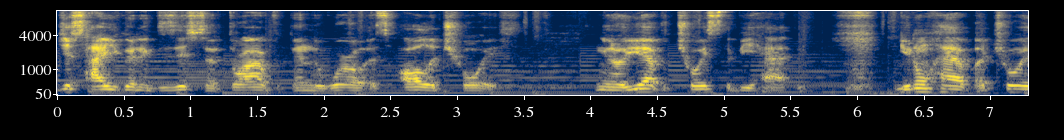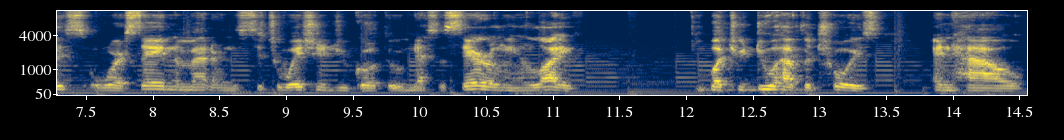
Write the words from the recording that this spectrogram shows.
just how you're gonna exist and thrive within the world. It's all a choice. You know, you have a choice to be happy. You don't have a choice or say in the matter in the situations you go through necessarily in life, but you do have the choice in how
